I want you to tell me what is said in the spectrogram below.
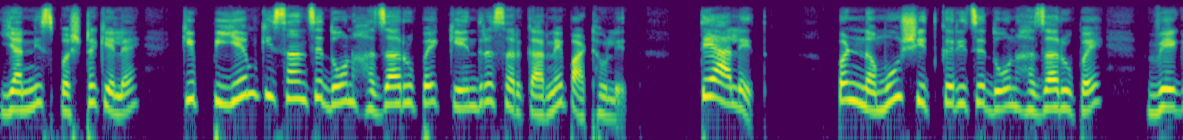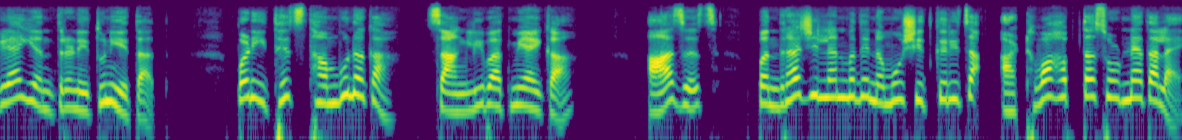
यांनी स्पष्ट केलंय की पीएम किसानचे दोन हजार रुपये केंद्र सरकारने पाठवलेत. ते आलेत. पण नमू शेतकरीचे दोन हजार रुपये वेगळ्या यंत्रणेतून येतात. पण इथेच थांबू नका. चांगली बातमी ऐका. आजच पंधरा जिल्ह्यांमध्ये नमो शेतकरीचा आठवा हप्ता सोडण्यात आलाय.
